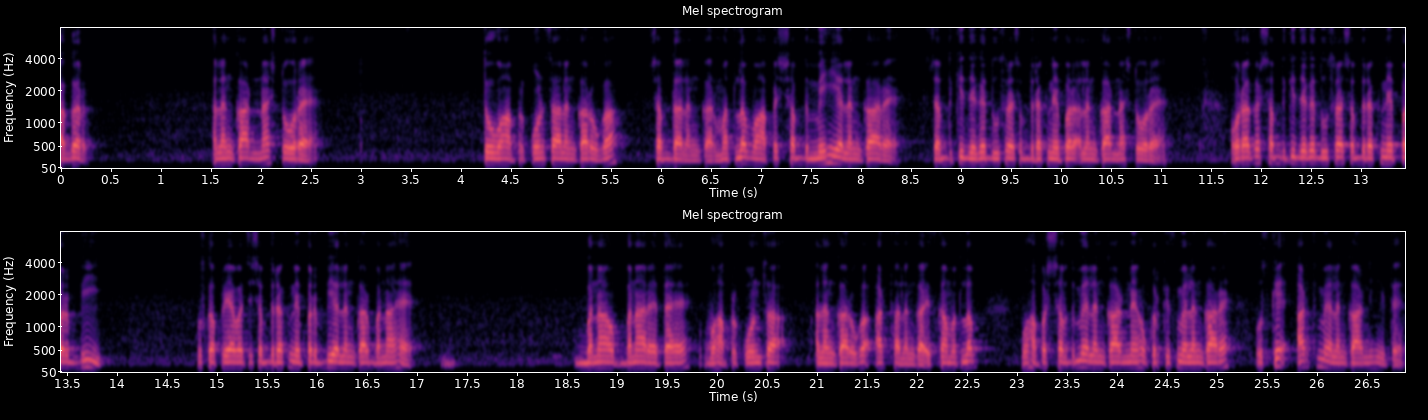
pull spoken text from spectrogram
अगर अलंकार नष्ट हो रहा है तो वहाँ पर कौन सा अलंकार होगा? शब्दालंकार। मतलब वहाँ पे शब्द में ही अलंकार है। शब्द की जगह दूसरा शब्द रखने पर अलंकार नष्ट हो रहा है। और अगर शब्द की जगह दूसरा शब्द रखने पर भी, उसका पर्यावाची शब्द रखने पर भी अलंकार बना है, बना बना रहता है, वहाँ पर कौन सा अलंकार होगा? अर्थ अलंकार। इसका मतलब वहाँ पर शब्द में अलंकार न होकर किसमें अलंकार है? उसके अर्थ में अलंकार निहित है।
